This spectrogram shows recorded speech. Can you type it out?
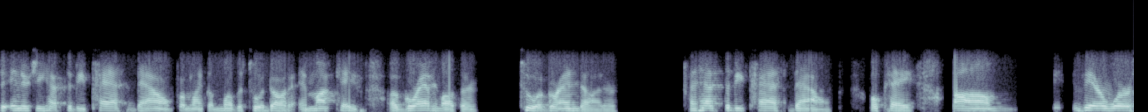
The energy has to be passed down from like a mother to a daughter. In my case, a grandmother to a granddaughter. It has to be passed down. Okay. Um, there were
